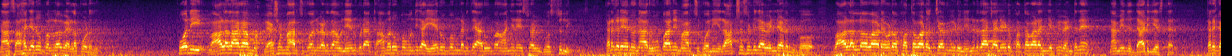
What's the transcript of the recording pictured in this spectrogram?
నా సహజ రూపంలో వెళ్ళకూడదు. పోనీ వాళ్ళలాగా వేషం మార్చుకొని వెళదాం. నేను కూడా కామరూపం ఉందిగా ఏ రూపం కడితే ఆ రూపం ఆంజనేయ స్వామికి వస్తుంది. కనుక నేను నా రూపాన్ని మార్చుకొని రాక్షసుడిగా వెళ్ళాడనుకో వాళ్ళల్లో వాడు ఎవడో కొత్తవాడు వచ్చాడు వీడు నిన్నటిదాకా లేడు కొత్తవాడు అని చెప్పి వెంటనే నా మీద దాడి చేస్తారు. కనుక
